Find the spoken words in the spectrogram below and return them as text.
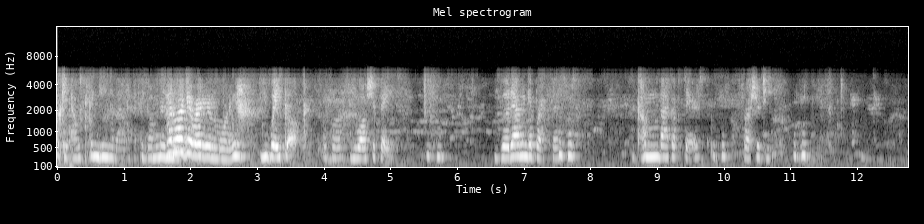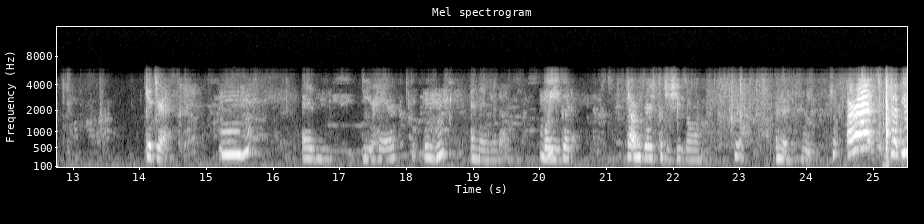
Okay, I was thinking about it. I think I'm gonna. How do I get ready in the morning? You wake up. Uh-huh. You wash your face. You go down and get breakfast. You come back upstairs. Brush your teeth. Get dressed. Mhm. And do your hair. Mhm. And then you're done. Well, you go downstairs, put your shoes on. Yeah. And then sleep. Alright. Hope you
